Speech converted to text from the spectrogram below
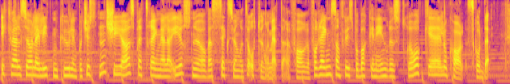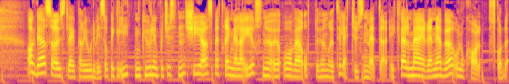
I kveld sørlig liten kuling på kysten. Skyer, spredt regn eller yr. Snø over 600-800 meter. Fare for regn som fryser på bakken i indre strøk. Lokal skodde. Agder sørøstlig periodevis opp i liten kuling på kysten. Skyer, spredt regn eller yr. Snø over 800-1000 meter. I kveld mer nedbør og lokal skodde.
